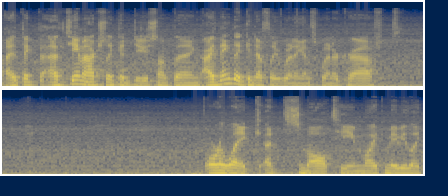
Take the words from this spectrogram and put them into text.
I think that a team actually could do something. I think they could definitely win against Wintercraft. Or like a small team, like maybe like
